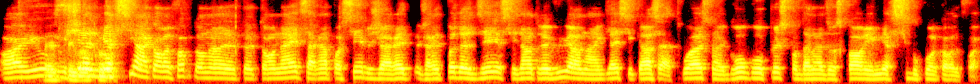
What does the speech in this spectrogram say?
How are you? Merci Michel, beaucoup. merci encore une fois pour ton, ton aide. Ça rend possible. J'arrête pas de le dire. Ces entrevues en anglais, c'est grâce à toi. C'est un gros, gros plus pour Dan Radio Sport et merci beaucoup encore une fois.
